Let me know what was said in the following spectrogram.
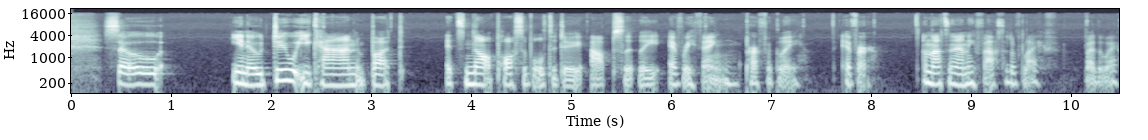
so, you know, do what you can, but it's not possible to do absolutely everything perfectly, ever. And that's in any facet of life, by the way.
